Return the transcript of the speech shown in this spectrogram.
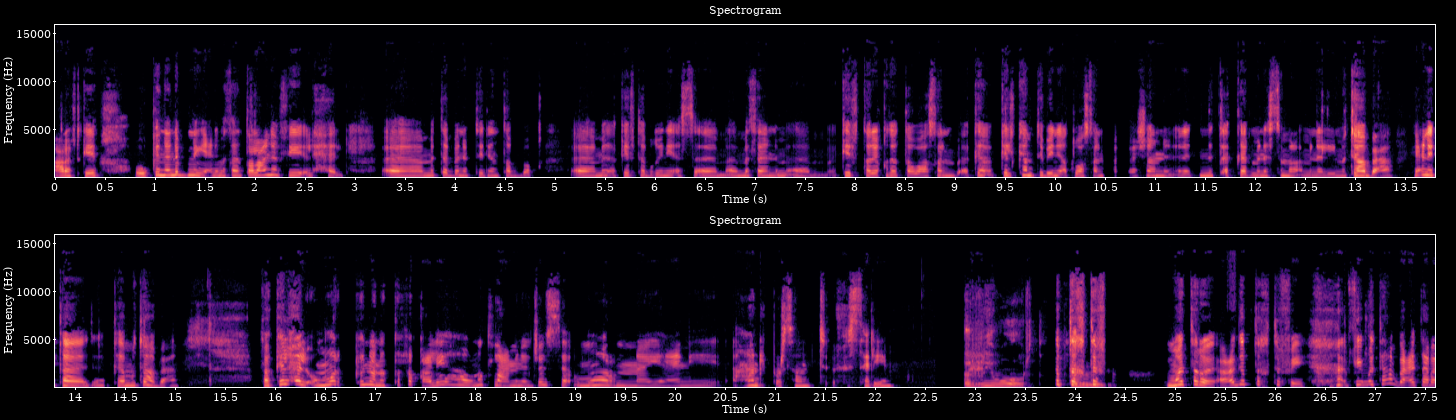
عرفت كيف؟ وكنا نبني يعني مثلا طلعنا في الحل آه متى بنبتدي نطبق؟ كيف تبغيني أس... آه مثلا آه كيف طريقة التواصل؟ كل كم تبيني أتواصل معك عشان نتأكد من استمر... من المتابعة؟ يعني ك... كمتابعة. فكل هالأمور كنا نتفق عليها ونطلع من الجلسة أمورنا يعني 100% في السليم. الريورد. بتختفي ما ترى عقب تختفي. في متابعة ترى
